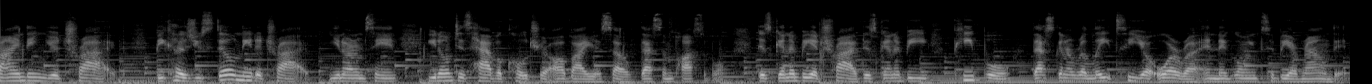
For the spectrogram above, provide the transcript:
finding your tribe because you still need a tribe. You know what I'm saying? You don't just have a culture all by yourself. That's impossible. There's going to be a tribe. There's going to be people that's going to relate to your aura and they're going to be around it.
